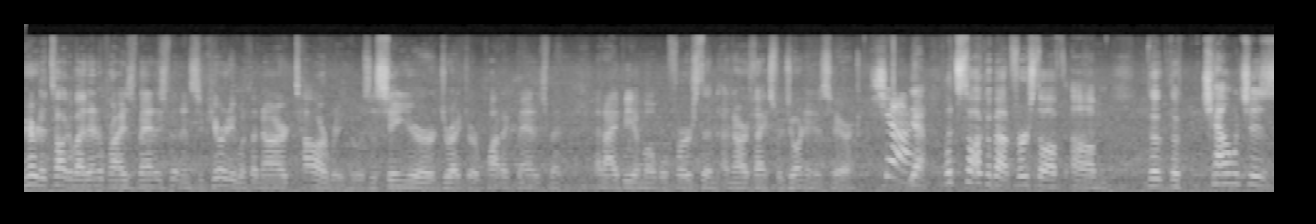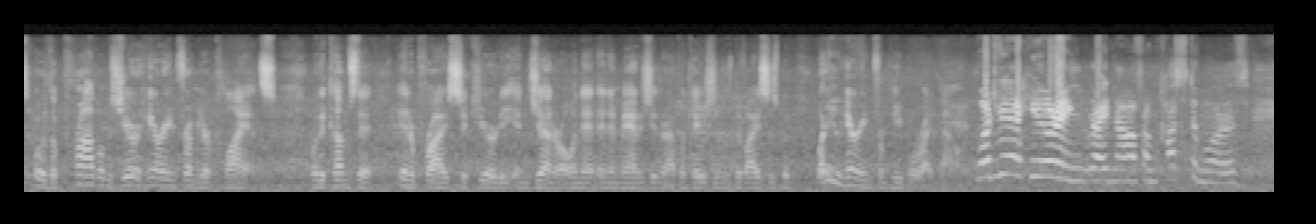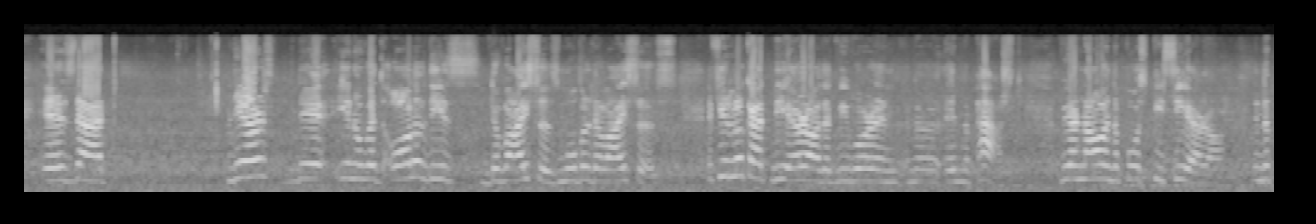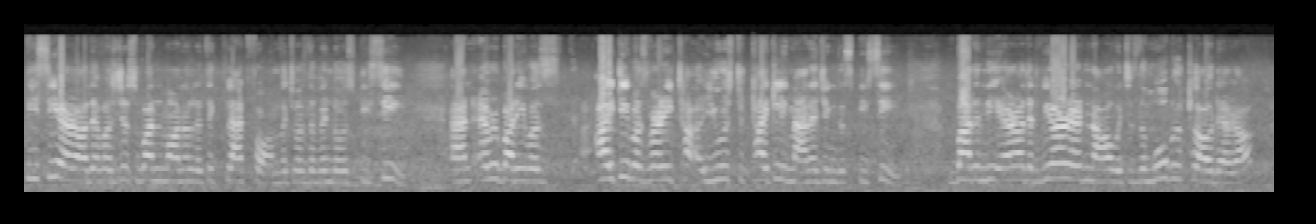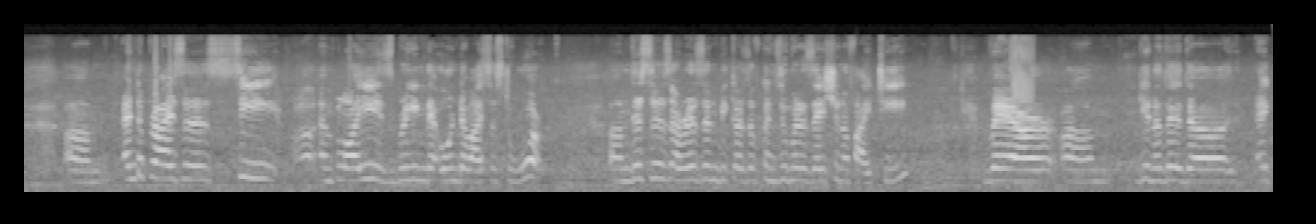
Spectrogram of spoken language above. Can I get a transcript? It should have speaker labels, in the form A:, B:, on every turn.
A: We're here to talk about enterprise management and security with Anar Taori, who is a senior director of product management at IBM Mobile First. And Anar, thanks for joining us here.
B: Sure.
A: Yeah, let's talk about first off um, the, the challenges or the problems you're hearing from your clients when it comes to enterprise security in general and, and in managing their applications and devices. But what are you hearing from people right now?
B: What we are hearing right now from customers is that there's, they, you know, with all of these devices, mobile devices, if you look at the era that we were in in the, in the past, we are now in the post-PC era. In the PC era, there was just one monolithic platform, which was the Windows PC. And everybody was, IT was very used to tightly managing this PC. But in the era that we are in now, which is the mobile cloud era, um, enterprises see uh, employees bringing their own devices to work. Um, this is arisen because of consumerization of IT, where um, you know the, the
